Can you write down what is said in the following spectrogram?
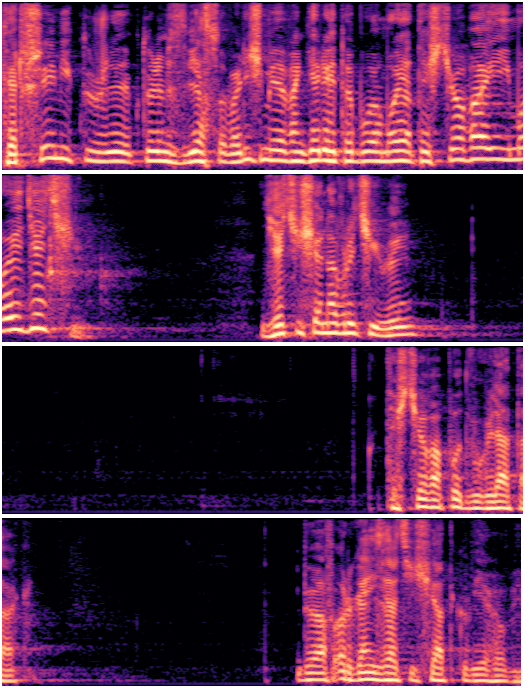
Pierwszymi, którzy, którym zwiastowaliśmy Ewangelię, to była moja teściowa i moje dzieci. Dzieci się nawróciły. Teściowa po dwóch latach była w organizacji Świadków Jehowy.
